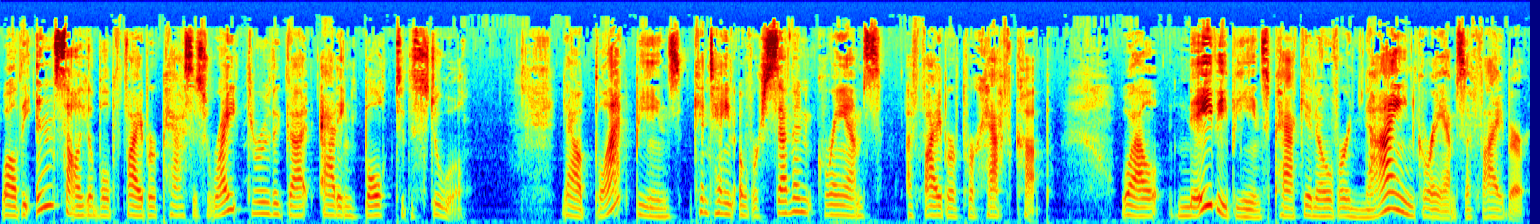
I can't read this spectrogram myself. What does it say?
while the insoluble fiber passes right through the gut, adding bulk to the stool. Now, black beans contain over 7 grams of fiber per half cup, while navy beans pack in over 9 grams of fiber.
